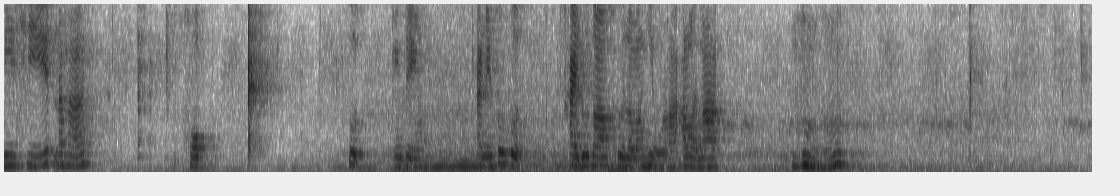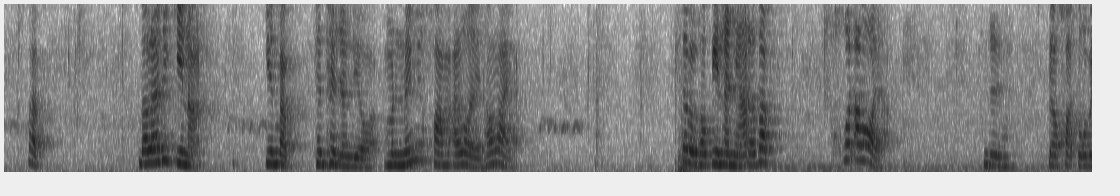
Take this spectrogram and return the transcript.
มีชีสนะคะ ครบ สุดจริงๆ อันนี้สุดๆ ใครดูตอนคืนระวังหิวนะคะ อร่อยมากแบบตอนแรกที่กินอะ กินแบบเผ็ดๆอย่างเดียวอะ มันไม่มีความอร่อยเท่าไหร่อะ แต่แบบพอกินอันเนี้ยแล้วแบบโคตรอร่อยอะจริงเดี๋ยวขอตัวไป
